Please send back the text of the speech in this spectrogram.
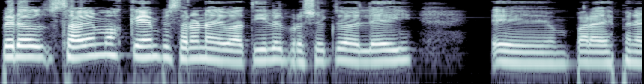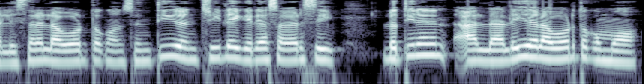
pero sabemos que empezaron a debatir el proyecto de ley eh, para despenalizar el aborto consentido en Chile y quería saber si lo tienen a la ley del aborto como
